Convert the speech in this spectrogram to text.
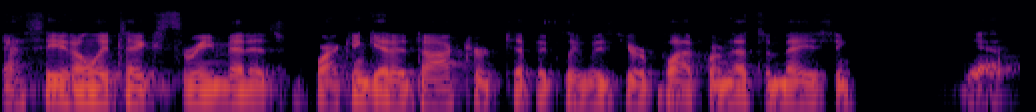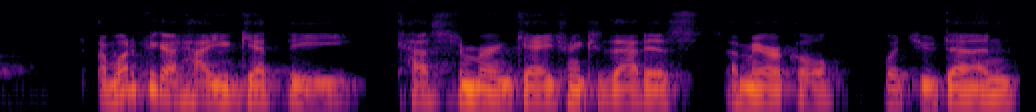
Yeah, I see it only takes three minutes before I can get a doctor typically with your platform. That's amazing. Yeah. I want to figure out how you get the customer engagement because that is a miracle, what you've done.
